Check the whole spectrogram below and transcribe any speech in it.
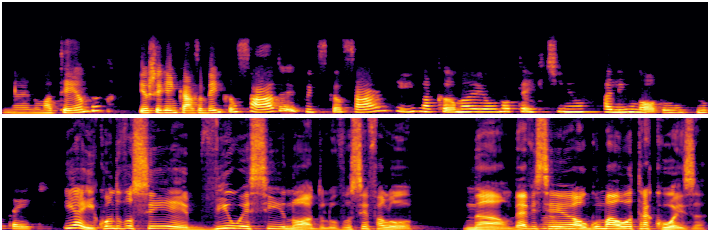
né, numa tenda. Eu cheguei em casa bem cansada e fui descansar e na cama eu notei que tinha ali um nódulo no peito. E aí, quando você viu esse nódulo, você falou: não, deve ser não. alguma outra coisa.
